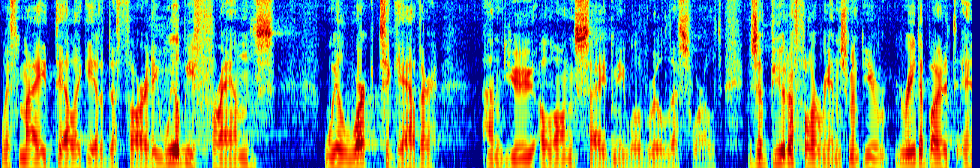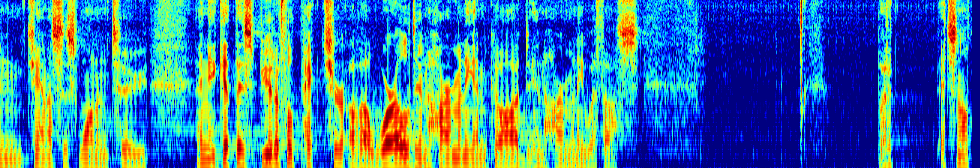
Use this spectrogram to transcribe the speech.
with my delegated authority. We'll be friends. We'll work together and you alongside me will rule this world. It was a beautiful arrangement. You read about it in Genesis 1 and 2, and you get this beautiful picture of a world in harmony and God in harmony with us. But it, it's not,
